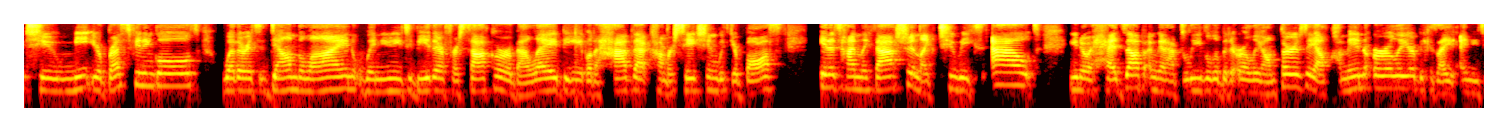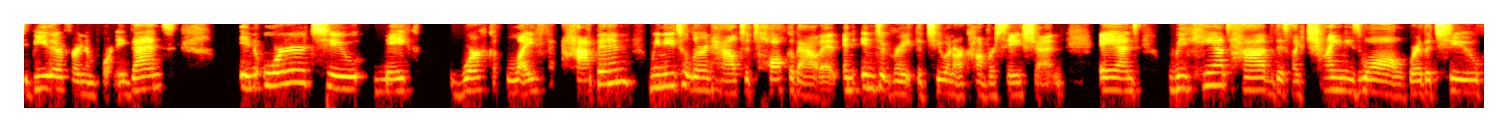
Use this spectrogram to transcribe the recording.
to meet your breastfeeding goals, whether it's down the line when you need to be there for soccer or ballet, being able to have that conversation with your boss in a timely fashion, like two weeks out, you know, heads up, I'm gonna have to leave a little bit early on Thursday. I'll come in earlier because I, I need to be there for an important event. In order to make work life happen, we need to learn how to talk about it and integrate the two in our conversation. And we can't have this like Chinese wall where the two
